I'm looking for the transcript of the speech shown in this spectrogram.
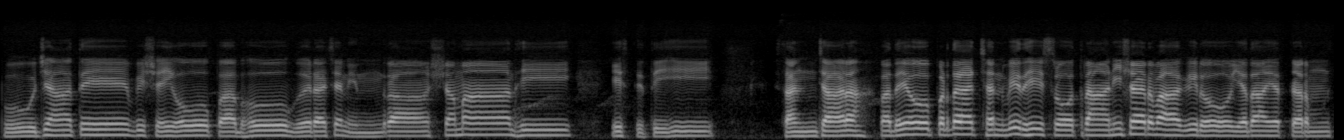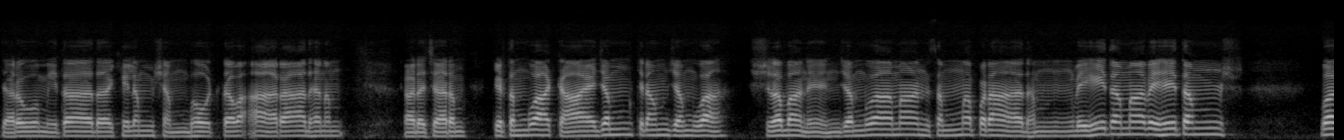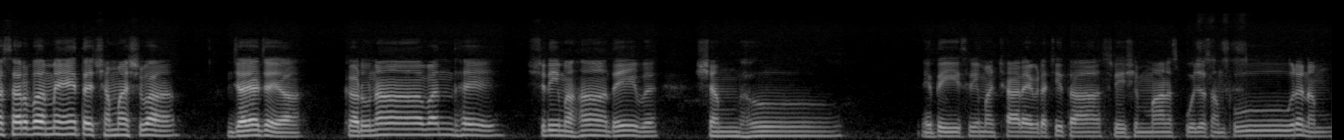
पूजा ते विषयोपभोगरचनिन्द्राशमाधि स्थितिः। सञ्चारः पदयो प्रदच्छन् विधिश्रोत्राणि शर्वा गिरो यदा यत्करं करोमि तदखिलं शम्भोत्तव आराधनं करचरं कृतं वा कायजं क्रमजं वा श्रवणेञ्जं वा मानसम् अपराधं विहितमविहितं व सर्वमेतक्षमस्व जय जय। करुणावन्धे श्रीमहादेव शम्भो इति श्रीमच्छारे विरचिता श्रीशिम्मानस्पूजसम्पूर्णम्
